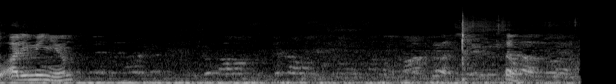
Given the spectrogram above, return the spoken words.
Bu alüminyum. Tamam.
